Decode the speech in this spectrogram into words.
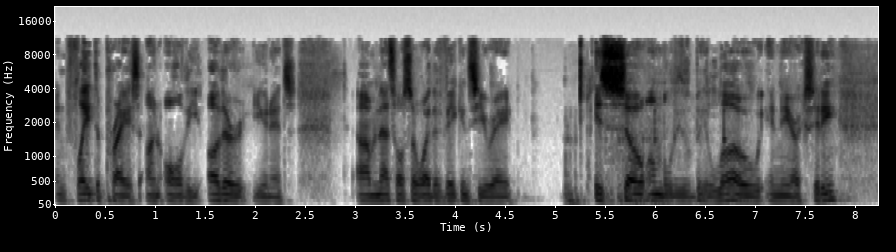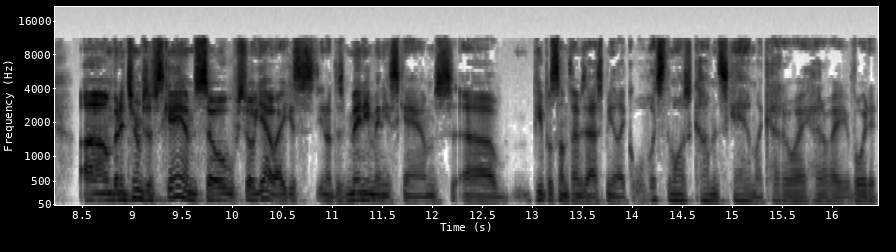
inflate the price on all the other units. Um, and that's also why the vacancy rate is so unbelievably low in New York City. Um, but in terms of scams, so so yeah, I guess you know there's many many scams. Uh, people sometimes ask me like, well, what's the most common scam? Like, how do I how do I avoid it?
